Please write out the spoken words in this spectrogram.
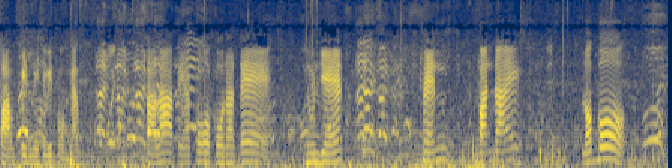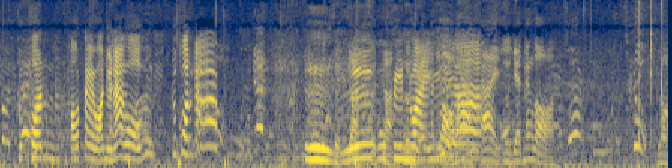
ความฟินในชีวิตผมครับซาร่าเตยโกโกนาเต้นูนเยสเทรนต์ฟันไดค์ล็อบโบ ทุกคนเขาเตะบอลอยู่หน้าผม ทุกคนครับอือสุดยอดสุดกูยอดฟินไหวนูเย็ดแม่งหล่อมากใช่นูเย็ดแม่งหล่อหล่อ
